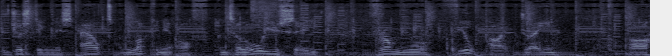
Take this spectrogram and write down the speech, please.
adjusting this out and locking it off until all you see from your fuel pipe drain are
